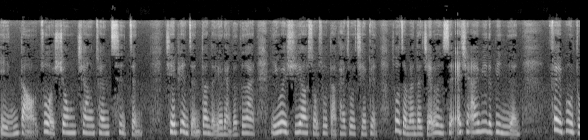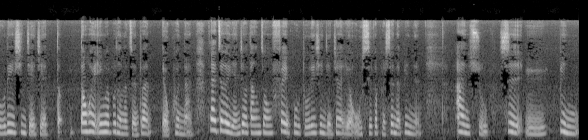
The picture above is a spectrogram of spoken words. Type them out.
引导做胸腔穿刺诊切片诊断的有两个个案，一位需要手术打开做切片。作者们的结论是，HIV 的病人肺部独立性结节都都会因为不同的诊断有困难。在这个研究当中，肺部独立性结节有五十个 percent 的病人，按属是与病。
